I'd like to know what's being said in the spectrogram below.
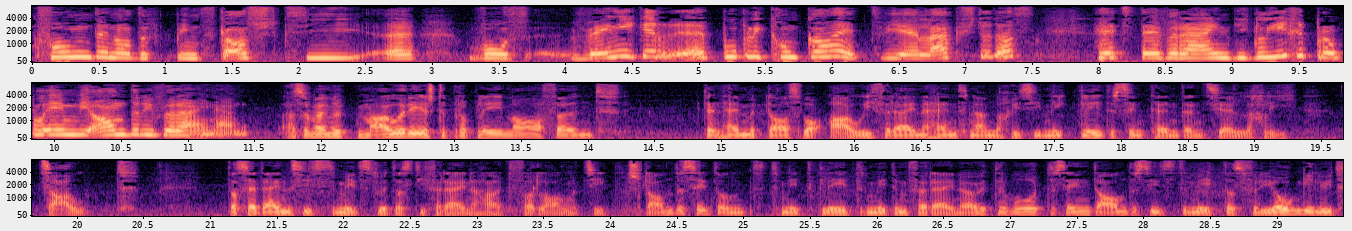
gefunden oder bin Gast gewesen, äh, wo es weniger äh, Publikum gehabt Wie erlebst du das? Hat der Verein die gleichen Probleme wie andere Vereine auch? Also wenn wir beim allerersten Problem anfangen, dann haben wir das, was alle Vereine haben, nämlich unsere Mitglieder sind tendenziell ein bisschen zahlt. Das hat einerseits damit zu tun, dass die Vereine halt vor langer Zeit entstanden sind und die Mitglieder mit dem Verein älter geworden sind. Andererseits damit, dass für junge Leute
